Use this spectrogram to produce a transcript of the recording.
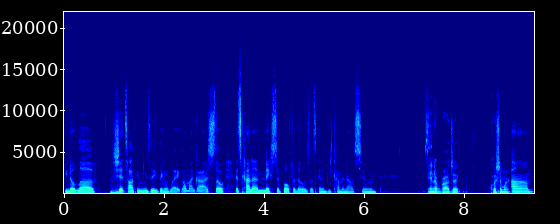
you know love Mhm. shit talking music they're gonna be like oh my gosh so it's kind of mixed of both of those that's gonna be coming out soon in a project? Question mark? um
